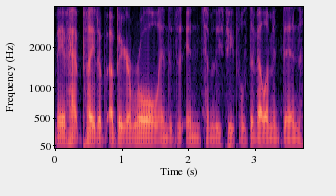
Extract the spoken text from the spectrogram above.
may have had, played a, a, bigger role in the, in some of these people's development than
